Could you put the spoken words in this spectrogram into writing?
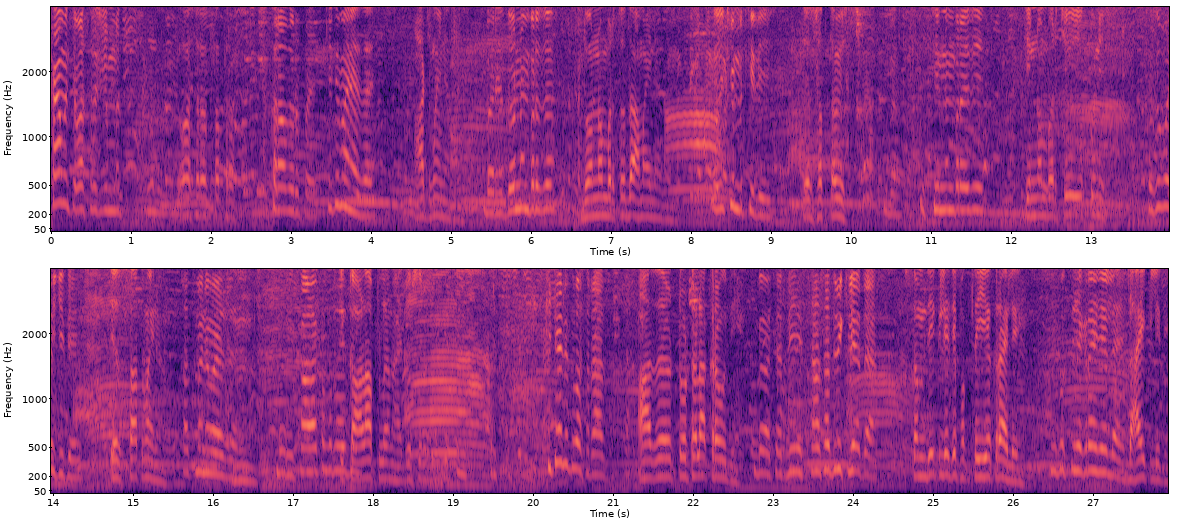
काय म्हणते वस्त्राची किंमत? वासरात सतरा. सतरा हजार रुपये. किती महिन्याचं आहे? आठ महिन्याचा बरं दोन नंबरचं? दोन नंबरचं दहा महिन्याचा त्याची किंमत किती? ते सत्तावीस. बरं तीन नंबर आहे ते? तीन नंबरचे एकोणीस. त्याचं वय किती आहे? ते सात महिना. सात महिने वयाचं आहे. बरं काळा कलर ते काळा आपला नाही दुसरं किती आले तू वस्त्र आज? आज टोटल अकरा होती. बरं त्यातली सहा सात विकली आता. समधी ऐकले ते फक्त एक राहिले. ती फक्त एक राहिलेलं आहे? दहा ऐकले ते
